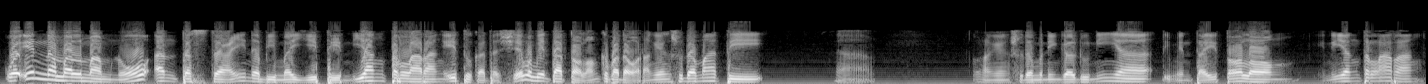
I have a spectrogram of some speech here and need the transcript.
Wa innamal mamnu an tasta'ina bimayyitin. Yang terlarang itu kata Syekh meminta tolong kepada orang yang sudah mati. Nah, orang yang sudah meninggal dunia dimintai tolong. Ini yang terlarang.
